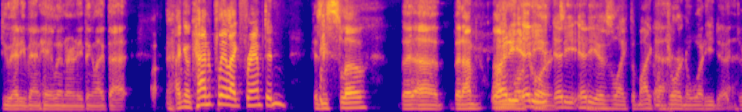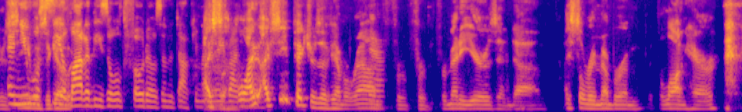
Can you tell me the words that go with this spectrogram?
do Eddie Van Halen or anything like that. I can kind of play like Frampton because he's slow, but uh, but I'm, Well, I'm Eddie, more Eddie, chords. Eddie, Eddie is like the Michael Yeah. Jordan of what he did. There's, and you will was the see a lot of these old photos in the documentary saw, about well, I, I've seen pictures of him around Yeah. for, for for many years, and uh, I still remember him with the long hair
